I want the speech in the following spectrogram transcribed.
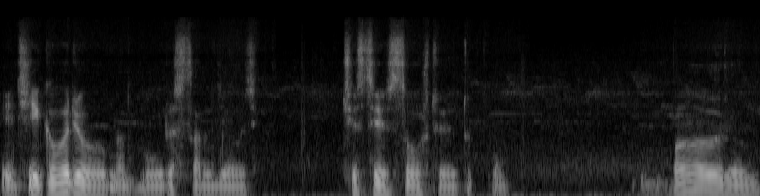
Я тебе и говорю, надо было рестарт делать. Чисто из-за того, что я тупой. Барон.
